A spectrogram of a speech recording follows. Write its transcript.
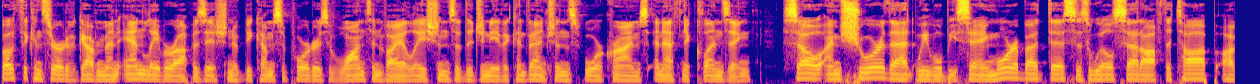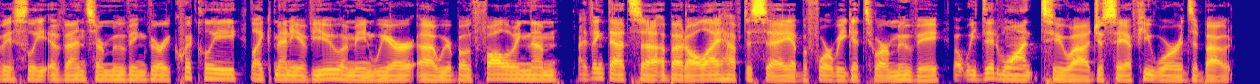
Both the conservative government and labor opposition have become supporters of wanton violations of the Geneva Conventions, war crimes, and ethnic cleansing. So I'm sure that we will be saying more about this as Will said off the top. Obviously, events are moving very quickly, like many of you. I mean, we are uh, we are both following them. I think that's uh, about all I have to say before we get to our movie. But we did want to uh, just say a few words about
